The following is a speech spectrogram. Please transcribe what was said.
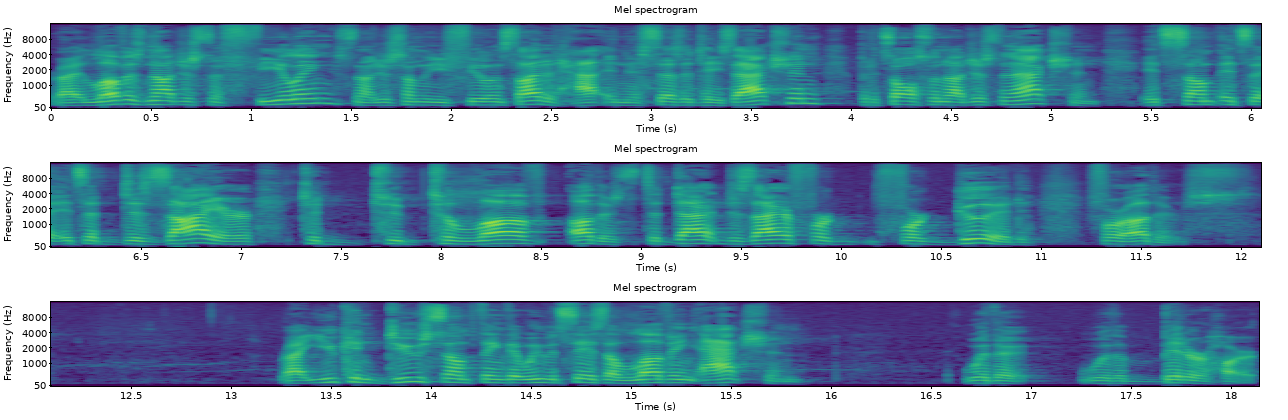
Right? Love is not just a feeling, it's not just something you feel inside. It, ha- it necessitates action, but it's also not just an action. It's, some, it's, a, it's a desire to, to, to love others, it's a di- desire for, for good for others. Right? You can do something that we would say is a loving action with a, with a bitter heart.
